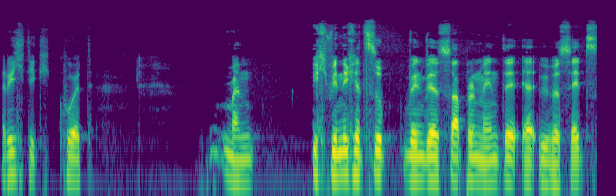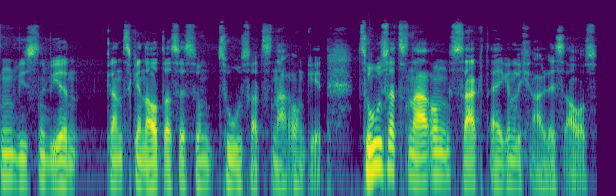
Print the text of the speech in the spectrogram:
richtig, Kurt? Man ich finde jetzt so, wenn wir Supplemente äh, übersetzen, wissen wir ganz genau, dass es um Zusatznahrung geht. Zusatznahrung sagt eigentlich alles aus.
